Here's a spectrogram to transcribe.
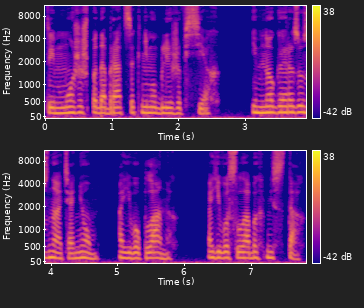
«Ты можешь подобраться к нему ближе всех и многое разузнать о нем, о его планах, о его слабых местах».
